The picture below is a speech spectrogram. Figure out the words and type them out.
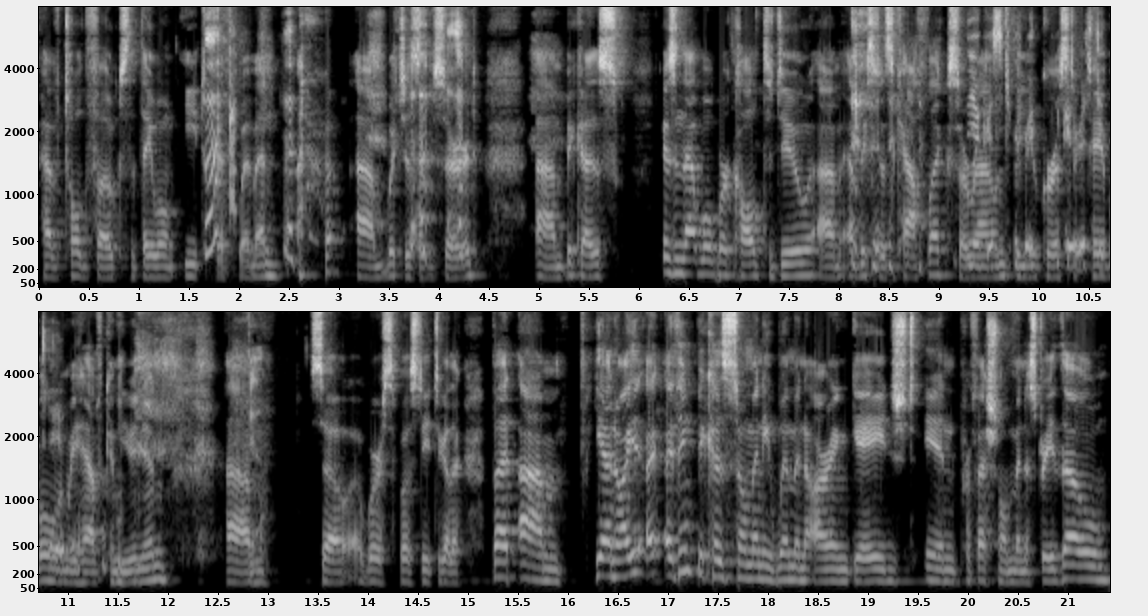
have told folks that they won't eat with women, um, which is absurd um, because isn't that what we're called to do, um, at least as Catholics, around the Eucharistic- Eucharistic, Eucharistic table, when we have communion? Um, Yeah. So uh, we're supposed to eat together. But um, yeah, no, I, I- think because so many women are engaged in professional ministry, though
